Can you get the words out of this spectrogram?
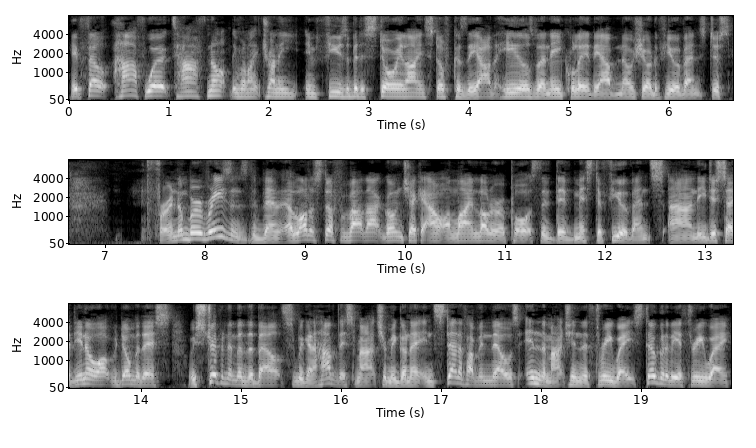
it felt half worked, half not. They were like trying to infuse a bit of storyline stuff because they are the heels, but then equally they have no-showed a few events just for a number of reasons. There's been a lot of stuff about that. Go and check it out online. A lot of reports that they've missed a few events. And he just said, you know what, we're done with this. We're stripping them of the belts. We're going to have this match and we're going to, instead of having those in the match in the three way, it's still going to be a three way.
